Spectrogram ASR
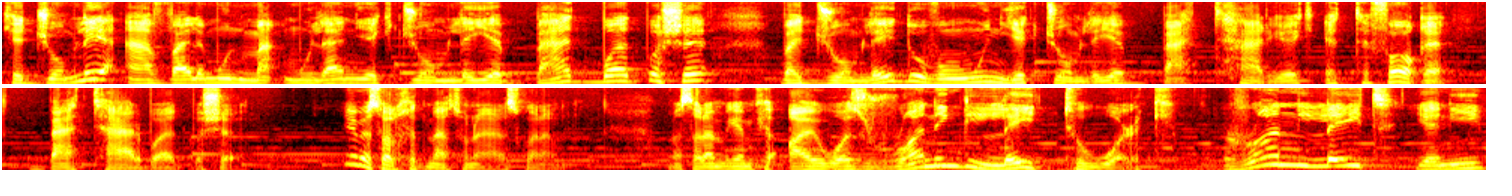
که جمله اولمون معمولا یک جمله بد باید باشه و جمله دوممون یک جمله بدتر یا یک اتفاق بدتر باید باشه. یه مثال خدمتتون ارز کنم. مثلا میگم که I was running late to work. Run late یعنی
